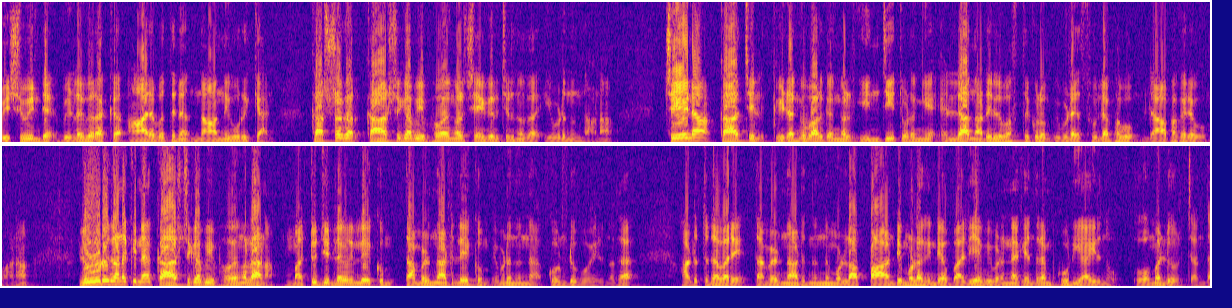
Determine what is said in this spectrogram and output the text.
വിഷുവിന്റെ വിളവിറക്ക് ആരവത്തിന് നാന്ദി കുറിക്കാൻ കർഷകർ കാർഷിക വിഭവങ്ങൾ ശേഖരിച്ചിരുന്നത് ഇവിടെ നിന്നാണ്. ചേന കാച്ചിൽ കിഴങ്ങ് വർഗങ്ങൾ ഇഞ്ചി തുടങ്ങിയ എല്ലാ നടീൽ വസ്തുക്കളും ഇവിടെ സുലഭവും ലാഭകരവുമാണ്. ലോഡ് കണക്കിന് കാർഷിക വിഭവങ്ങളാണ് മറ്റു ജില്ലകളിലേക്കും തമിഴ്നാട്ടിലേക്കും ഇവിടെ നിന്ന് കൊണ്ടുപോയിരുന്നത്. അടുത്തിടെ വരെ തമിഴ്നാട്ടിൽ നിന്നുമുള്ള പാണ്ടിമുളകിന്റെ വലിയ വിപണന കേന്ദ്രം കൂടിയായിരുന്നു ഓമല്ലൂർ ചന്ത.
